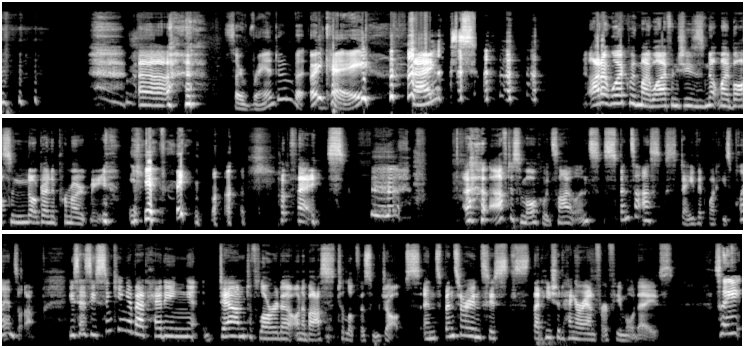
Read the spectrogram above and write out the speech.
uh, So random, but okay. thanks. I don't work with my wife, and she's not my boss and not going to promote me. yeah, pretty much. But thanks. After some awkward silence, Spencer asks David what his plans are. He says he's thinking about heading down to Florida on a bus to look for some jobs, and Spencer insists that he should hang around for a few more days. So he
